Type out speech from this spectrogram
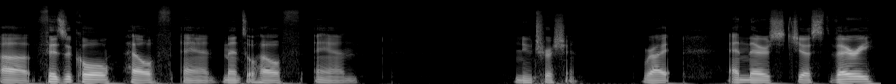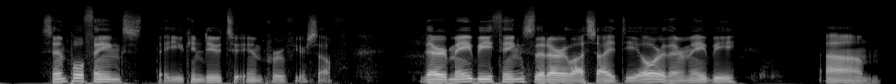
uh, physical health, and mental health, and nutrition, right? And there's just very simple things that you can do to improve yourself. There may be things that are less ideal, or there may be, um,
